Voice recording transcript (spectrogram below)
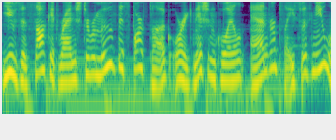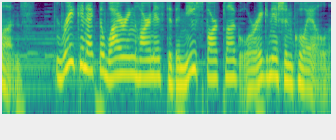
Use a socket wrench to remove the spark plug or ignition coil and replace with new ones. Reconnect the wiring harness to the new spark plug or ignition coil.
